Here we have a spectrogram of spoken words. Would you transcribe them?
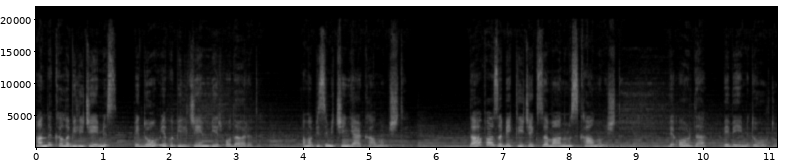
handa kalabileceğimiz ve doğum yapabileceğim bir oda aradı. Ama bizim için yer kalmamıştı. Daha fazla bekleyecek zamanımız kalmamıştı. Ve orada bebeğimi doğurdum.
